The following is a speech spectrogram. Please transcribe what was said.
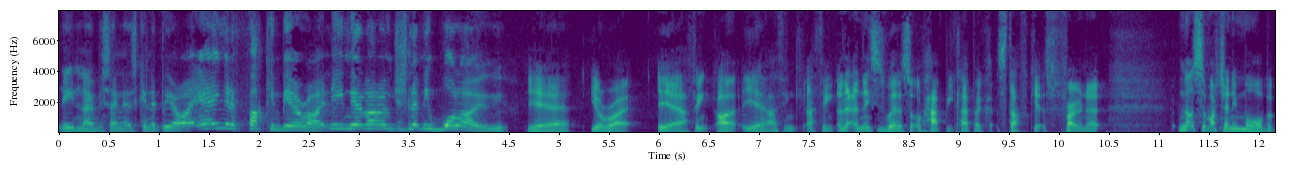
leaning over saying it's going to be all right. It ain't going to fucking be all right. Leave me alone. Just let me wallow. Yeah, you're right. Yeah, I think. Uh, yeah, I think. I think, and, and this is where the sort of happy clapper stuff gets thrown at. Not so much anymore, but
